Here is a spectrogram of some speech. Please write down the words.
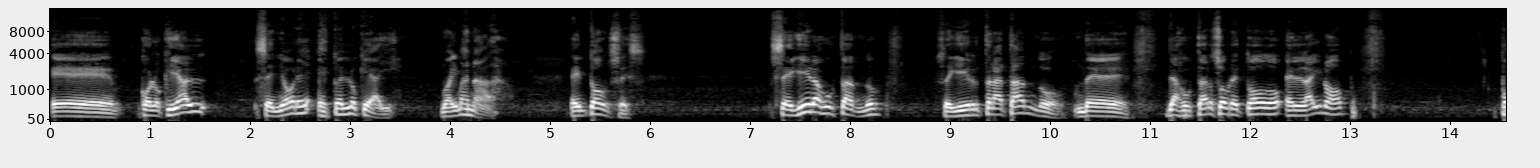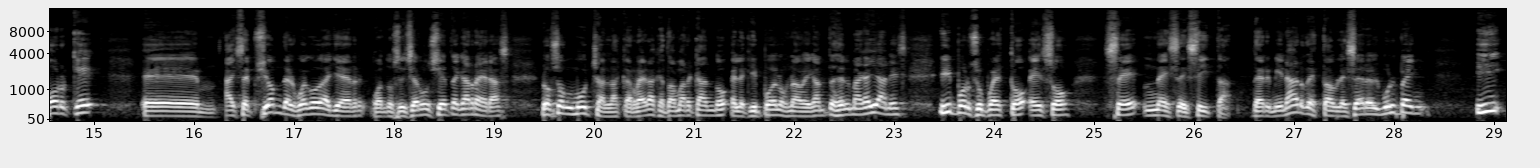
eh, coloquial, señores, esto es lo que hay, no hay más nada. Entonces, seguir ajustando, seguir tratando de, de ajustar sobre todo el line-up, porque eh, a excepción del juego de ayer, cuando se hicieron siete carreras, no son muchas las carreras que está marcando el equipo de los navegantes del Magallanes y por supuesto eso se necesita. Terminar de establecer el bullpen y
